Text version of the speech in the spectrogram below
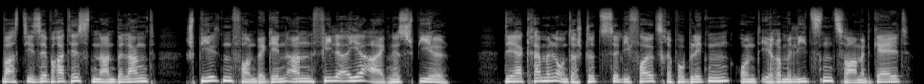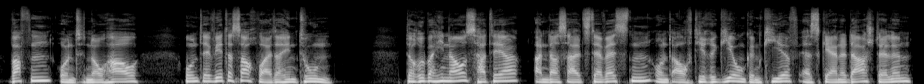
Was die Separatisten anbelangt, spielten von Beginn an viele ihr eigenes Spiel. Der Kreml unterstützte die Volksrepubliken und ihre Milizen zwar mit Geld, Waffen und Know-how, und er wird das auch weiterhin tun. Darüber hinaus hat er, anders als der Westen und auch die Regierung in Kiew es gerne darstellen,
